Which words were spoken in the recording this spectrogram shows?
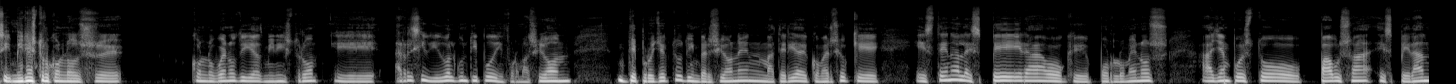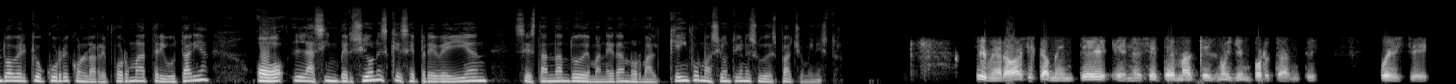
Sí, ministro, con los, eh, con los buenos días, ministro. Eh, ¿Ha recibido algún tipo de información de proyectos de inversión en materia de comercio que estén a la espera o que por lo menos hayan puesto pausa esperando a ver qué ocurre con la reforma tributaria? ¿O las inversiones que se preveían se están dando de manera normal? ¿Qué información tiene su despacho, ministro? Mira, básicamente en ese tema que es muy importante, pues eh,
